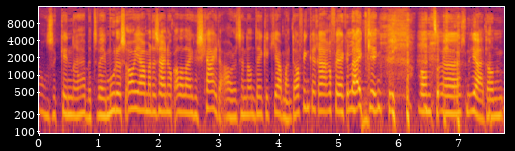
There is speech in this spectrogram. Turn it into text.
onze kinderen hebben twee moeders. Oh ja, maar er zijn ook allerlei gescheiden ouders. En dan denk ik, ja, maar dat vind ik een rare vergelijking. Want eh, ja, dan,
